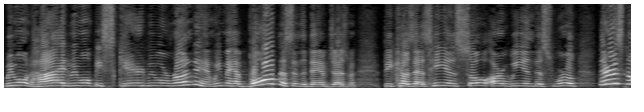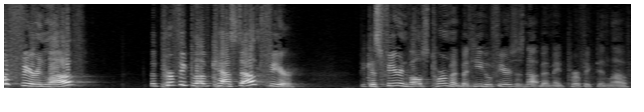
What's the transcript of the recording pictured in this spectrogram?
we won't hide. We won't be scared. We will run to Him. We may have boldness in the day of judgment because as He is, so are we in this world. There is no fear in love, but perfect love casts out fear. Because fear involves torment, but he who fears has not been made perfect in love.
